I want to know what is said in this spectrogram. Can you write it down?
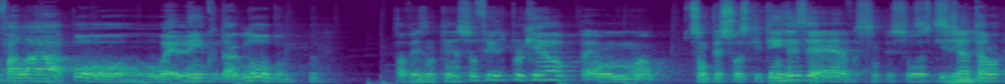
falar, pô, o elenco da Globo, talvez não tenha sofrido, porque é uma, são pessoas que têm reservas, são pessoas que Sim. já estão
